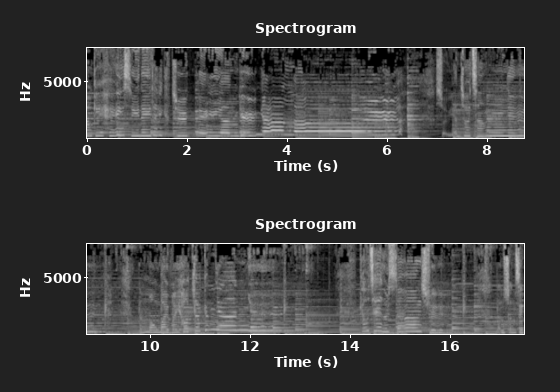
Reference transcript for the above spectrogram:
又记起是你的绝美人鱼眼泪，谁人在赠暖？能忘怀为何着紧？这里相处，能纯情，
